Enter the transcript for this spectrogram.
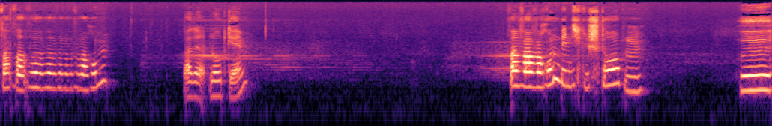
Was? Warum? Warum? War der Load Game? Warum bin ich gestorben? Höh.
